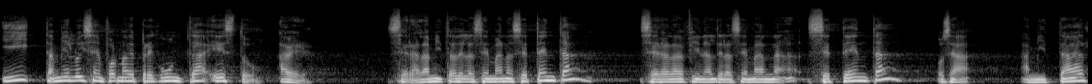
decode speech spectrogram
Y también lo hice en forma de pregunta esto. A ver, ¿será la mitad de la semana 70? ¿Será la final de la semana 70? O sea, a mitad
